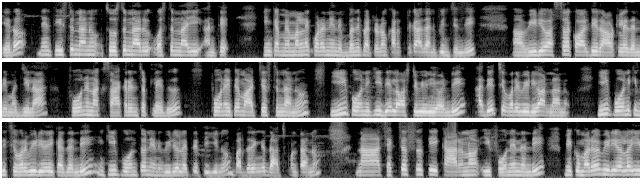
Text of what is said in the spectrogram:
ఏదో నేను తీస్తున్నాను చూస్తున్నారు వస్తున్నాయి అంతే. ఇంకా మిమ్మల్ని కూడా నేను ఇబ్బంది పెట్టడం కరెక్ట్ కాదు అనిపించింది. వీడియో అస్సలు క్వాలిటీ రావట్లేదండి మధ్యలో. ఫోన్ నాకు సహకరించట్లేదు. ఫోన్ అయితే మార్చేస్తున్నాను. ఈ ఫోన్కి ఇదే లాస్ట్ వీడియో అండి. అదే చివరి వీడియో అన్నాను. ఈ ఫోన్కి ఇది చివరి వీడియో కదండి. ఇంక ఈ ఫోన్తో నేను వీడియోలు అయితే తీయను భద్రంగా దాచుకుంటాను. నా సక్సెస్కి కారణం ఈ ఫోనేనండి. మీకు మరో వీడియోలో ఈ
